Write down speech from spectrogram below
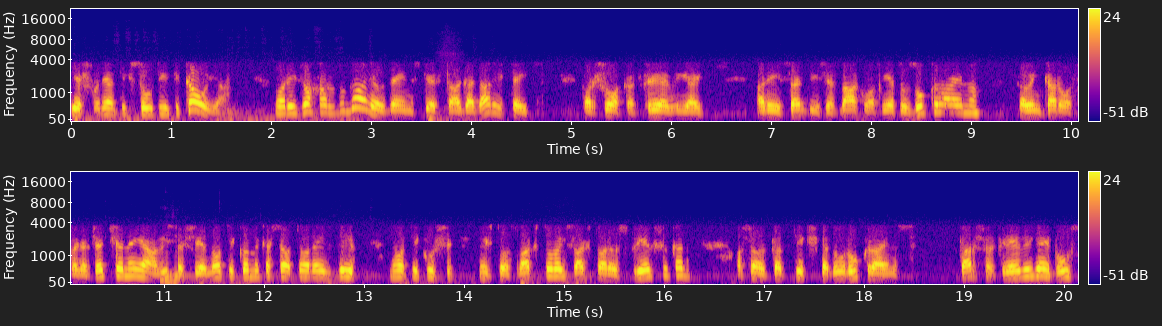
tieši šodien tiks sūtīti kaujā. Nu, arī Zohars Dugājevs 95. gada arī teica par šo, ka Krievijai arī centīsies nākotnē iet uz Ukrainu, ka viņi karos tagad Čečenijā, visi šie notikumi, kas jau toreiz bija notikuši, viņš tos raksturo, viņš raksturo uz priekšu, kad, kad, tiks, kad Ukrainas karš ar Krievijai būs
